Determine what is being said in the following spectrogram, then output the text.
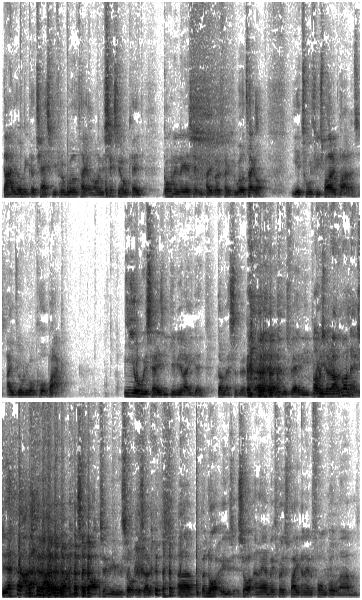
Dario Michalczewski for a world title. Now I was a sixteen-year-old kid going in against Nicky Piper fighting for the world title. he had two or three sparring partners. I was the only one called back. He always says he'd give me an idea. Don't listen to him. Uh, it was very. Oh, he's going to have him on next. Yeah, I, I don't know. He said to sort this out. Um, but no, it was so. And I had my first fight, and I had a phone call. Um,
